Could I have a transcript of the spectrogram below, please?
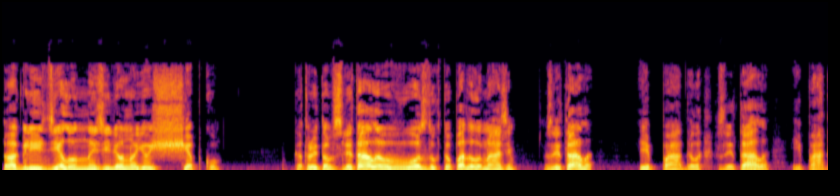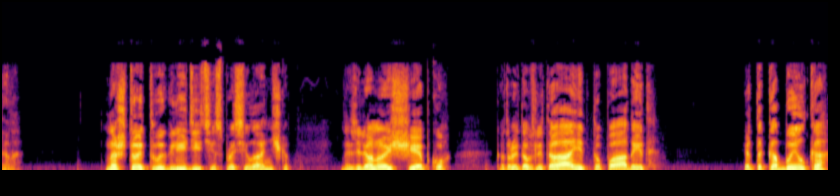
А глядел он на зеленую щепку, которая то взлетала в воздух, то падала на земь. Взлетала и падала, взлетала и падала. — На что это вы глядите? — спросила Анечка. — На зеленую щепку, которая то взлетает, то падает, это кобылка.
